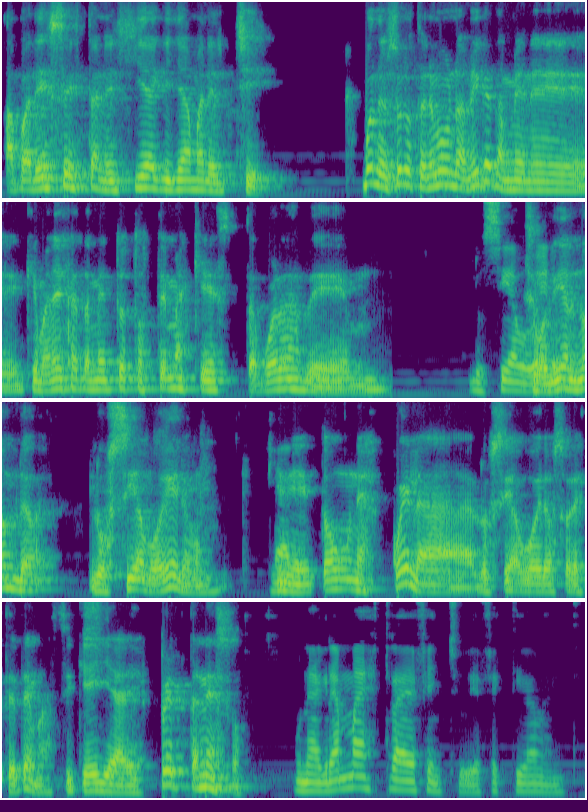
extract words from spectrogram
aparece esta energía que llaman el chi. Bueno, nosotros tenemos una amiga también eh, que maneja también todos estos temas, que es, ¿te acuerdas de... Mm, Lucía Boero. Se el nombre, Lucía Boero. Tiene toda una escuela, Lucía Boero, sobre este tema, así que ella es experta en eso. Una gran maestra de Feng Shui, efectivamente.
